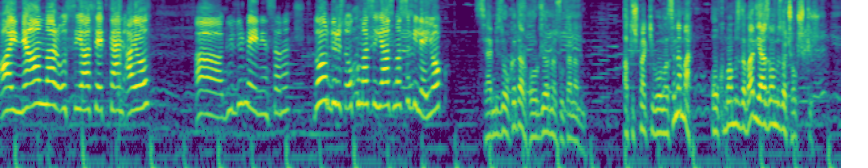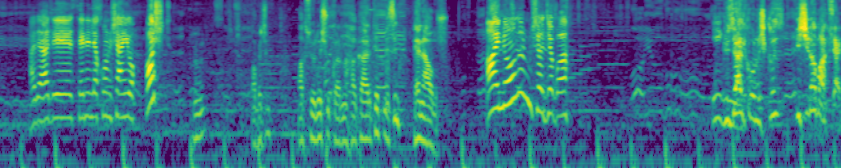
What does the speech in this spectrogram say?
Ay ne anlar o siyasetten ayol. Aa güldürmeyin insanı. Doğru dürüst okuması yazması bile yok. Sen bizi o kadar hor görme Sultan Hanım. Atışmak gibi olmasın ama okumamız da var yazmamız da çok şükür. Hadi hadi seninle konuşan yok. Hoşt. Babacığım bak söyle şu karına hakaret etmesin fena olur. Ay ne olurmuş acaba? İyi Güzel konuş kız. İşine bak sen.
